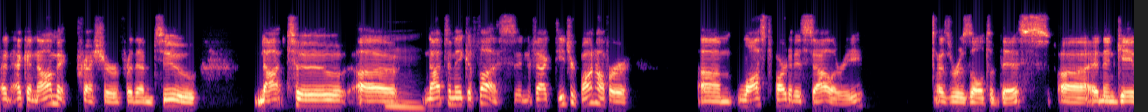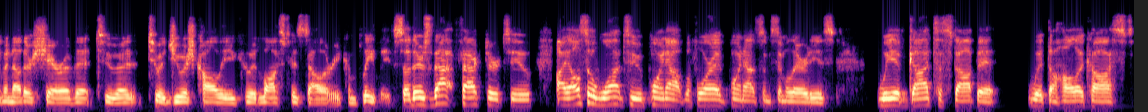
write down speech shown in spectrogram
an economic pressure for them too, not to uh, mm. not to make a fuss. In fact, Dietrich Bonhoeffer um, lost part of his salary as a result of this, uh, and then gave another share of it to a to a Jewish colleague who had lost his salary completely. So there's that factor too. I also want to point out before I point out some similarities, we have got to stop it with the Holocaust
